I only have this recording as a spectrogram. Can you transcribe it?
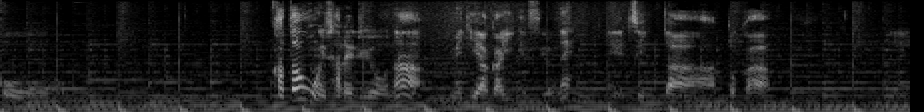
こう片思いされるようなメディアがいいですよね、えー、Twitter とか、え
